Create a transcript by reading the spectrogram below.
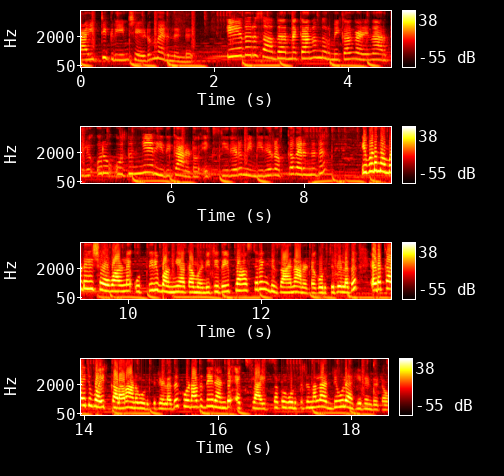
ലൈറ്റ് ഗ്രീൻ ഷെയ്ഡും വരുന്നുണ്ട്. ഏതൊരു സാധാരണക്കാരനും നിർമ്മിക്കാൻ കഴിയുന്ന തരത്തിൽ ഒരു ഒതുങ്ങിയ രീതിക്കാണ് കേട്ടോ എക്സ്റ്റീരിയറും ഇന്റീരിയറും ഒക്കെ വരുന്നത്. ഇവിടെ നമ്മുടെ ഈ ഷോവാളിനെ ഒത്തിരി ഭംഗിയാക്കാൻ വേണ്ടിയിട്ട് ഇതേ പ്ലാസ്റ്ററിംഗ് ഡിസൈൻ ആണ് കേട്ടോ കൊടുത്തിട്ടുള്ളത്. ഇടക്കായിട്ട് വൈറ്റ് കളർ ആണ് കൊടുത്തിട്ടുള്ളത്. കൂടാതെ ഇതേ രണ്ട് എക്സ് ലൈറ്റ്സ് ഒക്കെ കൊടുത്തിട്ട് നല്ല അടിപൊളിയാക്കിയിട്ടുണ്ട് കേട്ടോ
